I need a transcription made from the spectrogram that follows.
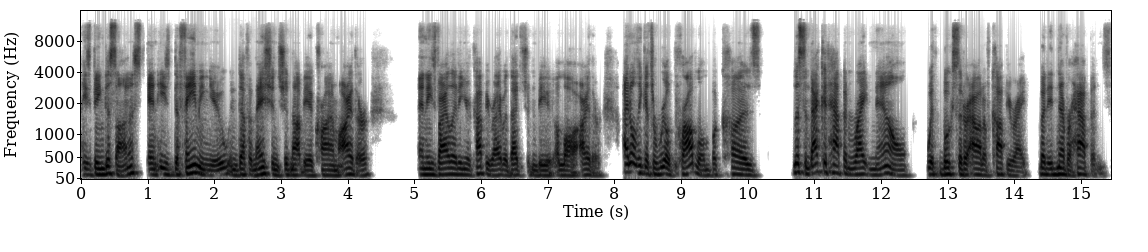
He's being dishonest and he's defaming you, and defamation should not be a crime either. And he's violating your copyright, but that shouldn't be a law either. I don't think it's a real problem because, listen, that could happen right now with books that are out of copyright, but it never happens.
